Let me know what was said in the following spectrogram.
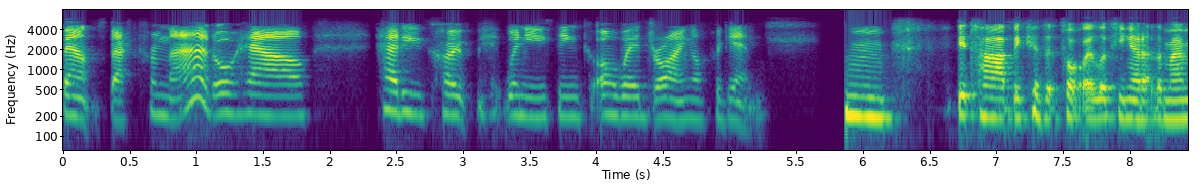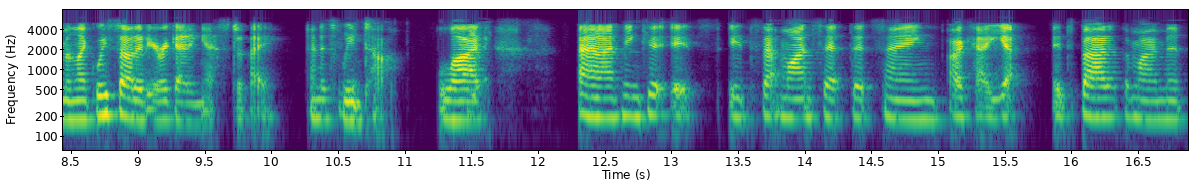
bounce back from that or how how do you cope when you think, oh, we're drying off again? Mm, it's hard because it's what we're looking at at the moment. Like we started irrigating yesterday, and it's winter. Like, yeah. and I think it, it's it's that mindset that's saying, okay, yeah, it's bad at the moment,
